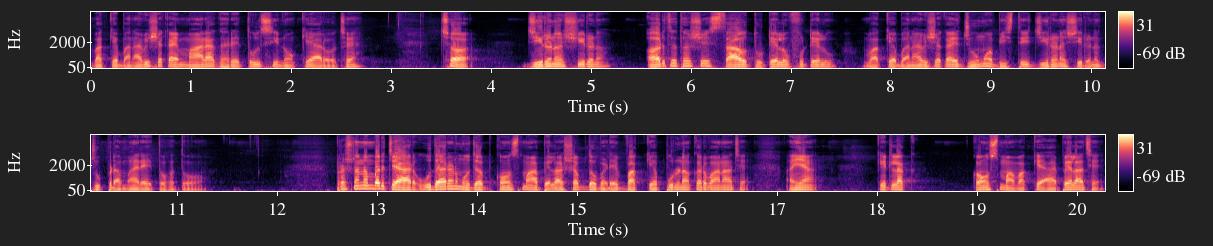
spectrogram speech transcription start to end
વાક્ય બનાવી શકાય. મારા ઘરે તુલસીનો ક્યારો છે. છ, જીર્ણ શીર્ણ. અર્થ થશે સાવ તૂટેલું ફૂટેલું. વાક્ય બનાવી શકાય. જૂમો ભીસતી જીર્ણ શીર્ણ ઝૂંપડામાં રહેતો હતો. પ્રશ્ન નંબર ચાર, ઉદાહરણ મુજબ કૌંસમાં આપેલા શબ્દો વડે વાક્ય પૂર્ણ કરવાના છે. અહીંયા કેટલાક કૌંસમાં વાક્ય આપેલા છે.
